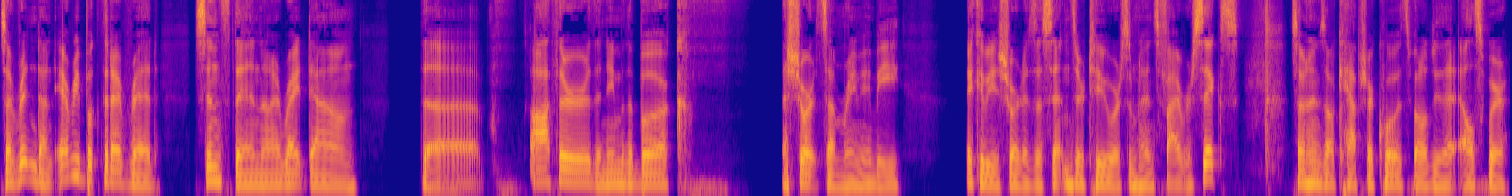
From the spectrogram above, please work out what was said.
So I've written down every book that I've read since then, I write down the author, the name of the book, a short summary, maybe it could be as short as a sentence or two, or sometimes five or six. Sometimes I'll capture quotes, but I'll do that elsewhere.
